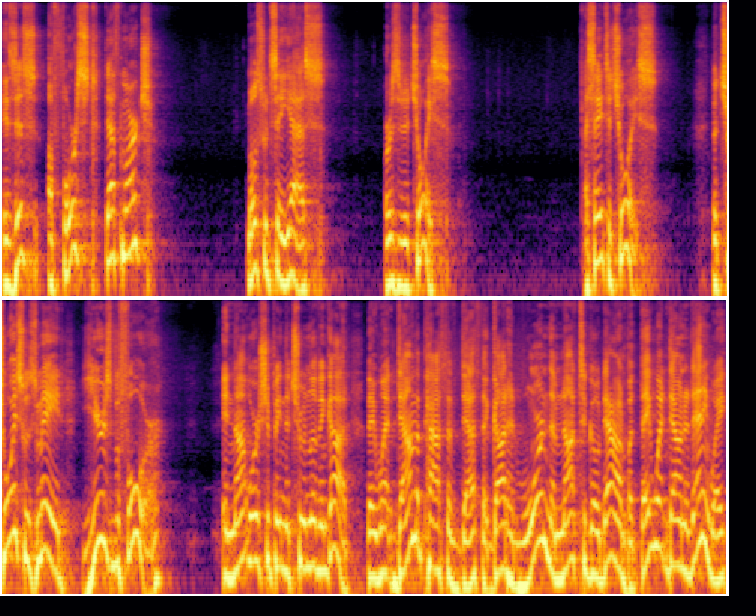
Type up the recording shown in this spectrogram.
Is this a forced death march? Most would say yes. Or is it a choice? I say it's a choice. The choice was made years before in not worshiping the true and living God. They went down the path of death that God had warned them not to go down, but they went down it anyway,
